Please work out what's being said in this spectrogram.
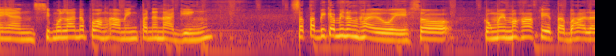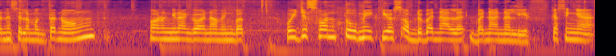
Ayan, simula na po ang aming pananaging sa tabi kami ng highway. So, kung may makakita, bahala na sila magtanong kung anong ginagawa namin. But, we just want to make use of the banana, banana leaf. Kasi nga,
